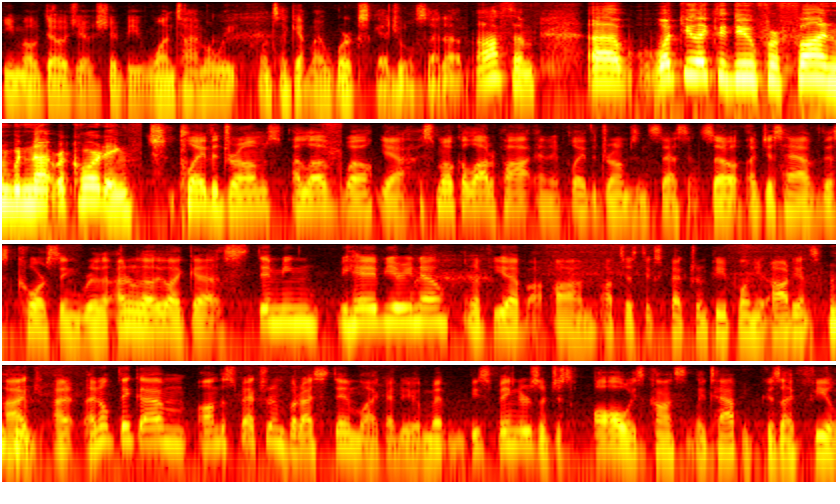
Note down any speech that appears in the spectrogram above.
Emo Dojo should be one time a week once I get my work schedule set up. Awesome. Uh, what do you like to do for fun when not recording? Just play the drums. I love. Well, yeah, I smoke a lot of pot and I play the drums incessant. So I just have this coursing rhythm. I don't know, like a stimming behavior. You know, and if you have um, autistic spectrum people in your audience, I, I I don't think I'm on the spectrum, but I stim like I do. These fingers are just always constantly tapping because I feel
